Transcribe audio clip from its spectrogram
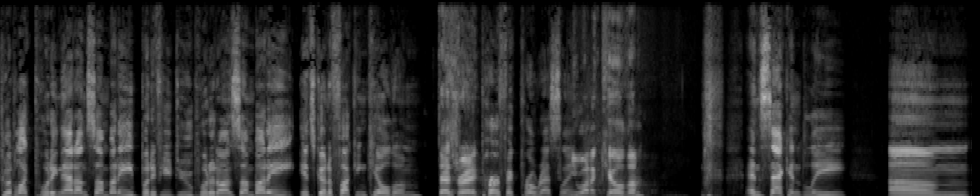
good luck putting that on somebody but if you do put it on somebody it's going to fucking kill them That's It's right. perfect pro wrestling You want to kill them. and secondly, um,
